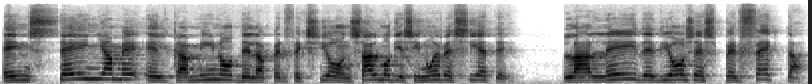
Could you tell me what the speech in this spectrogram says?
enséñame el camino de la perfección. Salmo 19, 7. La ley de Dios es perfecta.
